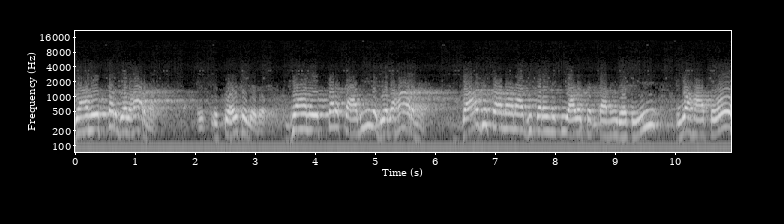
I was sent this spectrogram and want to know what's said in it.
ज्ञानोत्तर व्यवहार में। इसको ऐसे ले लो। ज्ञानोत्तर कालीन व्यवहार में। बाध सामानाधिकरण की आवश्यकता नहीं रहती। वहाँ तो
